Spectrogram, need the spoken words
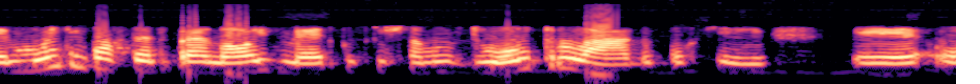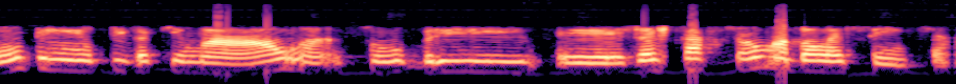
é muito importante para nós, médicos, que estamos do outro lado, porque é, ontem eu tive aqui uma aula sobre é, gestação na adolescência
